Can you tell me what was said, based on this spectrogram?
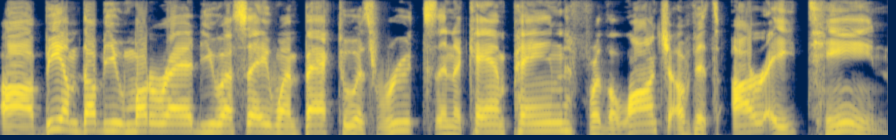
Uh, BMW Motorrad USA went back to its roots in a campaign for the launch of its R18.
